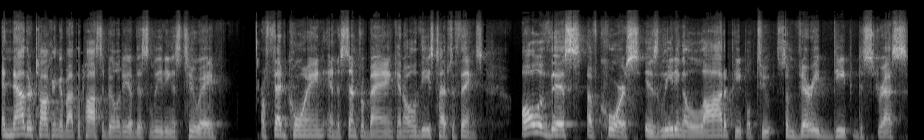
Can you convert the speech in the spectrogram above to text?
and now they're talking about the possibility of this leading us to a, a Fed coin and a central bank and all of these types of things. All of this, of course, is leading a lot of people to some very deep distress,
